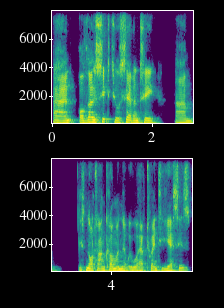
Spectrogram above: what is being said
And of those 60 or 70, um, it's not uncommon that we will have 20 yeses.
